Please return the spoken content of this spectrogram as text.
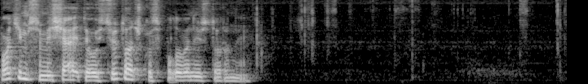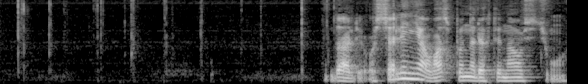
Потім суміщаєте ось цю точку з половиною сторони. Далі, ось ця лінія у вас повинна лягти на ось цю.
